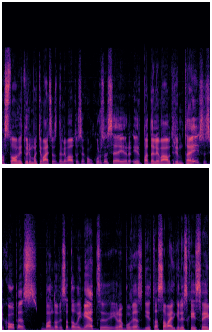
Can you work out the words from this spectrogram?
pastoviai turi motivacijos dalyvauti tose konkursuose ir, ir padalyvauti rimtai, susikaupęs, bando visada laimėti. Yra buvęsgi tas savaitgelis, kai jisai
